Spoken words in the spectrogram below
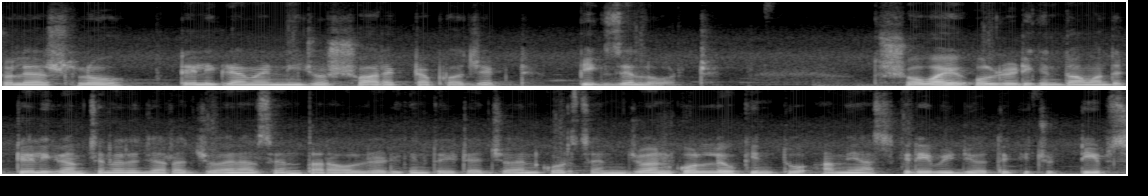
চলে আসলো টেলিগ্রামের নিজস্ব আরেকটা প্রজেক্ট পিক্সেল ওয়াট সবাই অলরেডি কিন্তু আমাদের টেলিগ্রাম চ্যানেলে যারা জয়েন আছেন, তারা অলরেডি কিন্তু এটা জয়েন করছেন। জয়েন করলেও কিন্তু আমি আজকের এই ভিডিওতে কিছু টিপস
